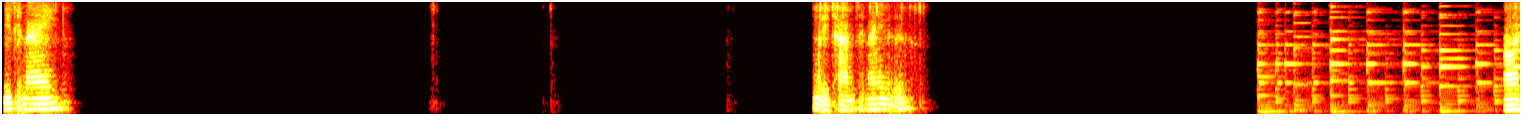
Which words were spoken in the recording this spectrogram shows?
như thế này. Một cái thảm thế này nữa. Rồi.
